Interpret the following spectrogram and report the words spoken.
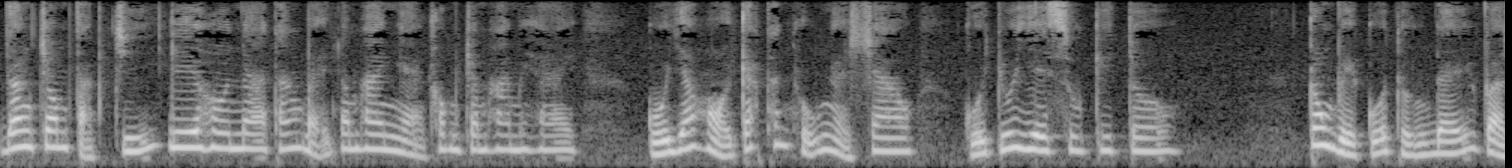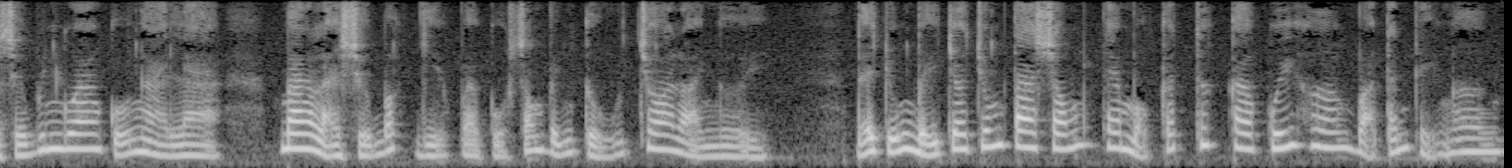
đăng trong tạp chí Liehona tháng 7 năm 2022 của Giáo hội các thánh hữu ngày sau của Chúa Giêsu Kitô. Công việc của Thượng Đế và sự vinh quang của Ngài là mang lại sự bất diệt và cuộc sống vĩnh cửu cho loài người, để chuẩn bị cho chúng ta sống theo một cách thức cao quý hơn và thánh thiện hơn,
